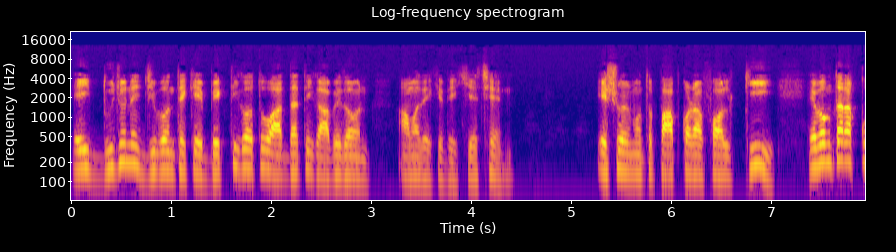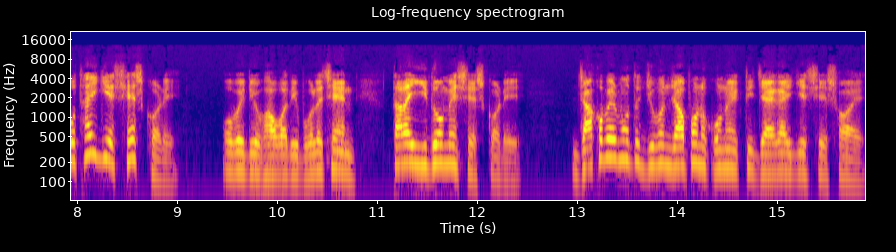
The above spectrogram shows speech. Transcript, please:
এই দুজনের জীবন থেকে ব্যক্তিগত আধ্যাত্মিক আবেদন আমাদেরকে দেখিয়েছেন। এসবের মতো পাপ করা ফল কি এবং তারা কোথায় গিয়ে শেষ করে? অবেদীয় ভাওবাদী বলেছেন, তারা ইদমে শেষ করে। জাকবের মতো জীবনযাপনও কোনো একটি জায়গায় গিয়ে শেষ হয়।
